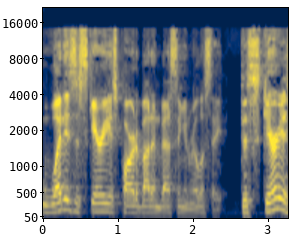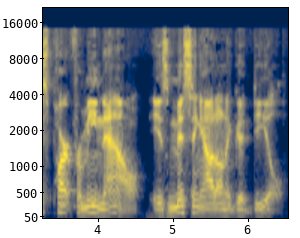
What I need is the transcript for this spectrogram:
what is the scariest part about investing in real estate? The scariest part for me now is missing out on a good deal.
